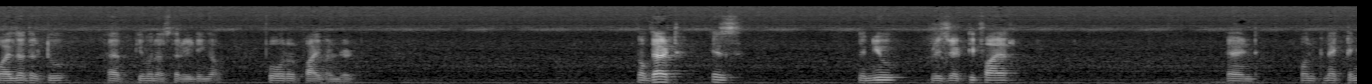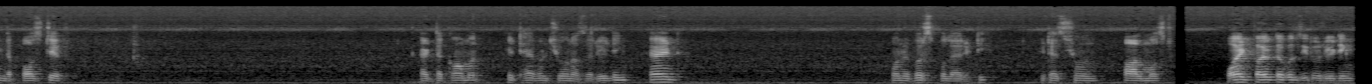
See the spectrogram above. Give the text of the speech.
while the other two have given us the reading of 4 or 500 now that is the new bridge rectifier and on connecting the positive at the common it haven't shown us the reading and on reverse polarity it has shown almost 0.500 reading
